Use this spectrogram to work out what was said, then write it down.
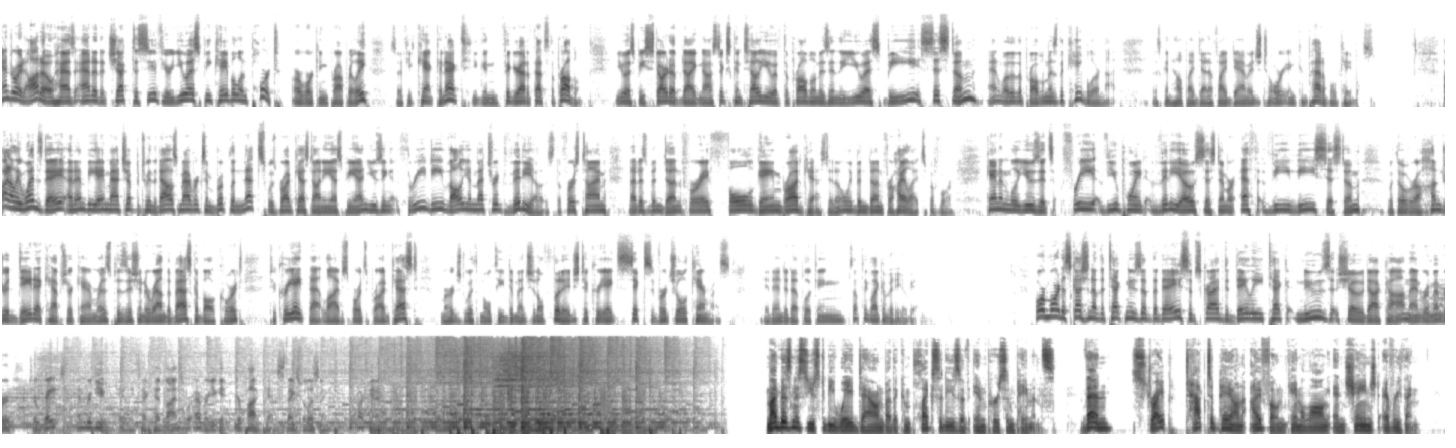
Android Auto has added a check to see if your USB cable and port are working properly. So if you can't connect, you can figure out if that's the problem. USB Startup Diagnostics can tell you if the problem is in the USB system and whether the problem is the cable or not. This can help identify damaged or incompatible cables. Finally, Wednesday, an NBA matchup between the Dallas Mavericks and Brooklyn Nets was broadcast on ESPN using 3D volumetric videos. The first time that has been done for a full game broadcast. It had only been done for highlights before. Canon will use its free viewpoint video system, or FVV system, with over 100 data capture cameras positioned around the basketball court to create that live sports broadcast, merged with multi dimensional footage to create six virtual cameras. It ended up looking something like a video game. For more discussion of the tech news of the day, subscribe to dailytechnewsshow.com and remember to rate and review Daily Tech Headlines wherever you get your podcasts. Thanks for listening. Talk to you next time. My business used to be weighed down by the complexities of in person payments. Then, Stripe Tap to Pay on iPhone came along and changed everything.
